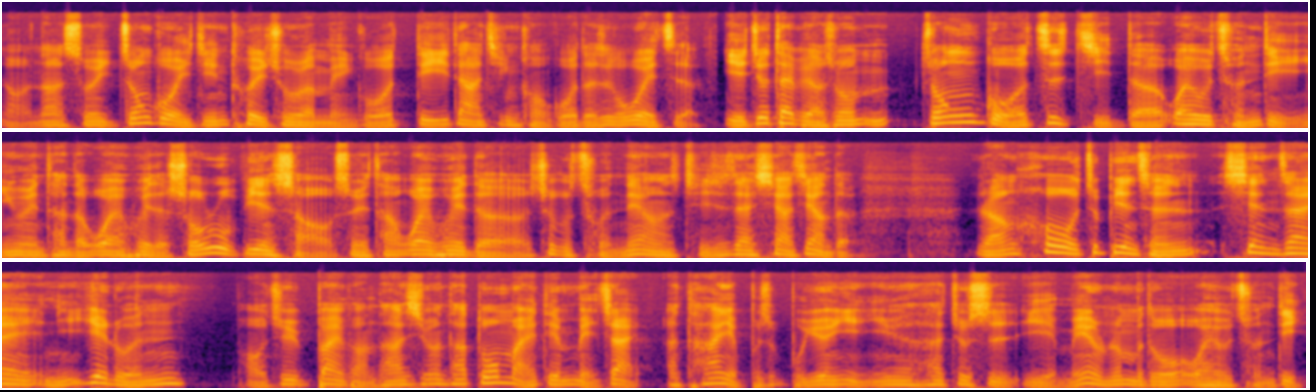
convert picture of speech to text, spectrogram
哦，那所以中国已经退出了美国第一大进口国的这个位置，也就代表说中国自己的外汇存底，因为它的外汇的收入变少，所以它外汇的这个存量其实在下降的，然后就变成现在你叶伦跑去拜访他，希望他多买点美债啊，他也不是不愿意，因为他就是也没有那么多外汇存底。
